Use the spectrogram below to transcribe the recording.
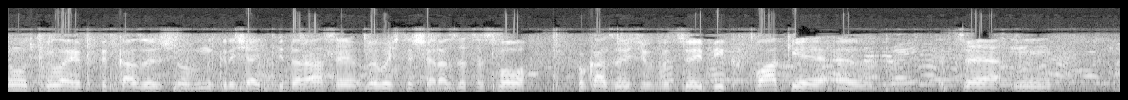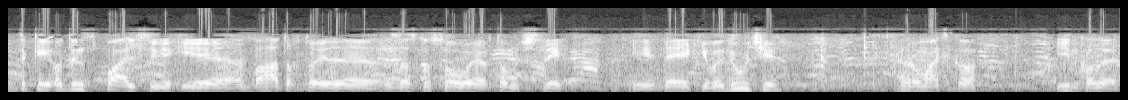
Ну от колеги підказують, що вони кричать підараси. Вибачте ще раз за це слово. Показують в цей бік факи. Е, Це такий один з пальців, який багато хто е, застосовує, в тому числі і деякі ведучі громадського інколи.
